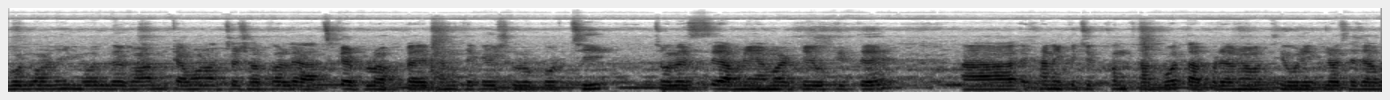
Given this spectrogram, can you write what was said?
গুড মর্নিং বন্ধুগণ, কেমন আছো সকালে? আজকের ব্লগটা এখান থেকেই শুরু করছি। চলে এসেছি আমি আমার ডিউটিতে এখানে কিছুক্ষণ থাকব, তারপরে আমি আমার থিওরি ক্লাসে যাব।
